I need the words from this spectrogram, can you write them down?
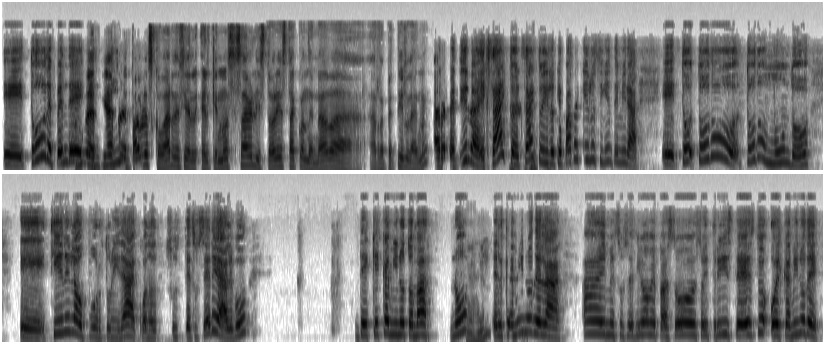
eh, todo depende. de Pablo Escobar, decía, el, que no se sabe la historia está condenado a, repetirla, ¿no? A repetirla, exacto, exacto. y lo que pasa aquí es lo siguiente, mira, eh, todo, todo mundo eh, tiene la oportunidad, cuando te sucede algo, de qué camino tomar, ¿no? El camino de la, ay, me sucedió, me pasó, estoy triste, esto, o el camino de,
